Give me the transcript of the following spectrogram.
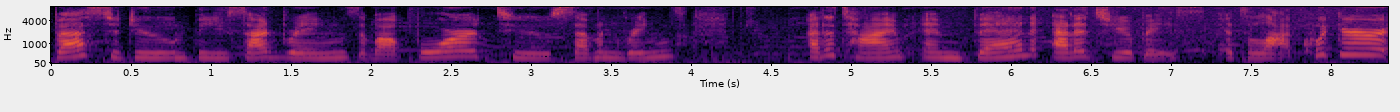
best to do the side rings about 4 to 7 rings at a time and then add it to your base. It's a lot quicker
